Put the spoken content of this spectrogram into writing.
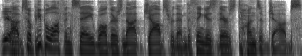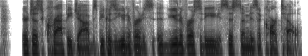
Yeah. Uh, so people often say, well, there's not jobs for them. The thing is, there's tons of jobs. They're just crappy jobs because the university, university system is a cartel.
